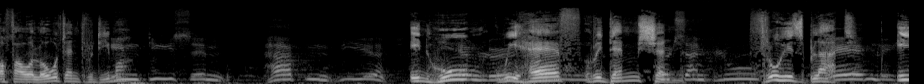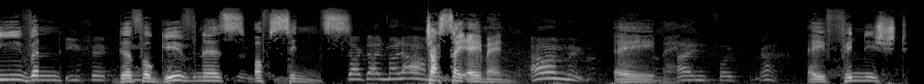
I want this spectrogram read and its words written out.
of our Lord and Redeemer, in whom we have redemption through his blood, even the forgiveness of sins. Just say amen. Amen. A finished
